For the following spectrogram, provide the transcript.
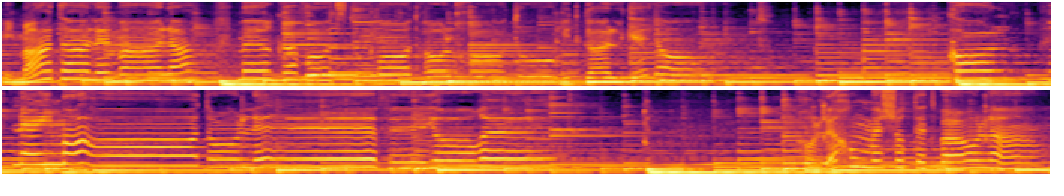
ממטה למעלה מרכבות סתומות הולכות ומתגלגלות. כל נעימות עולה ויורד. הולך ומשוטט בעולם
